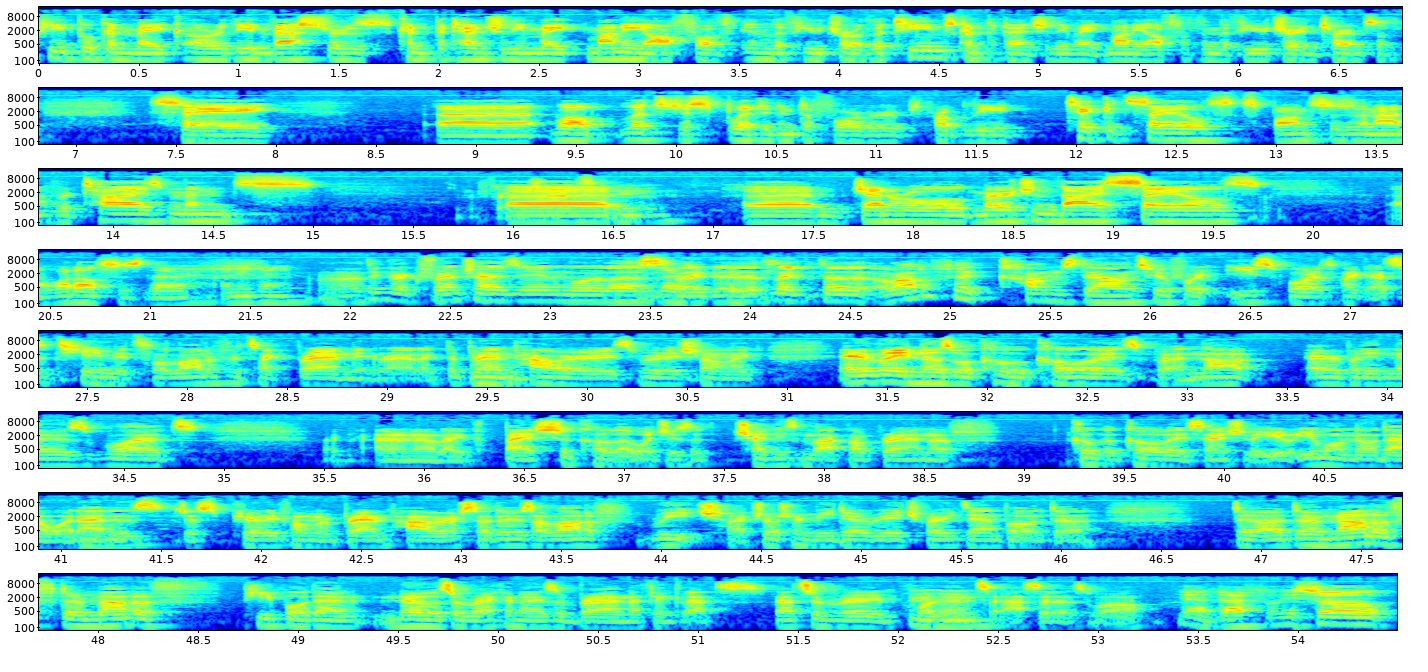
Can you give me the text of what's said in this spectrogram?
people can make or the investors can potentially make money off of in the future or the teams can potentially make money off of in the future in terms of say uh, well let's just split it into four groups. Probably ticket sales sponsors and advertisements um, um, general merchandise sales uh, what else is there? Anything? Uh, I think like franchising, more or less. There's like big... it's like the a lot of it comes down to for esports. Like as a team, it's a lot of it's like branding, right? Like the brand mm power is really shown. Like everybody knows what Coca Cola is, but not everybody knows what like, I don't know, like Baishikola, which is a Chinese knockoff brand of Coca Cola. Essentially, you you won't know that what mm that is just purely from a brand power. So there's a lot of reach, like social media reach, for example. The the the amount of the amount of people that knows or recognize a brand, I think that's that's a very important mm-hmm. asset as well. Yeah, definitely. So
